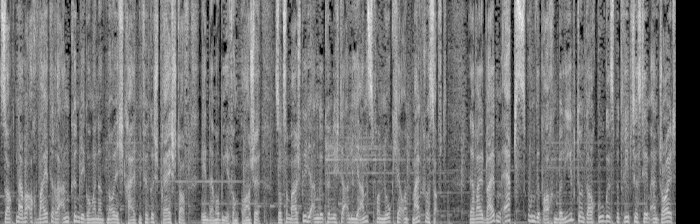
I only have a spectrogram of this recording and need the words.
sorgten aber auch weitere Ankündigungen und Neuigkeiten für Gesprächsstoff in der Mobilfunkbranche. So zum Beispiel die angekündigte Allianz von Nokia und Microsoft. Derweil bleiben Apps ungebrochen beliebt und auch Googles Betriebssystem Android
